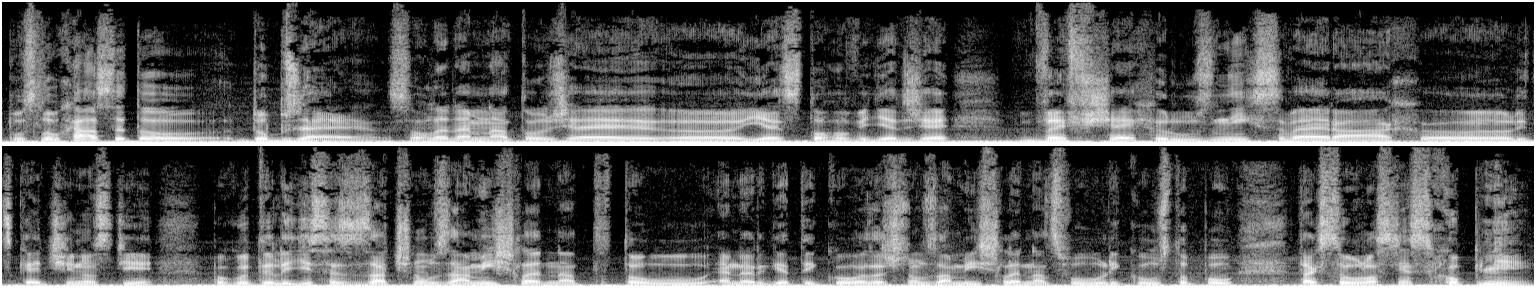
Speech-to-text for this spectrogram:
Poslouchá se to dobře, s ohledem na to, že Eh, je z toho vidět, že ve všech různých sférách eh, lidské činnosti, pokud ty lidi se začnou zamýšlet nad tou energetikou a začnou zamýšlet nad svou uhlíkovou stopou, tak jsou vlastně schopni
